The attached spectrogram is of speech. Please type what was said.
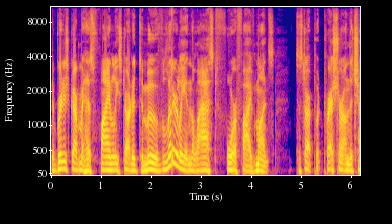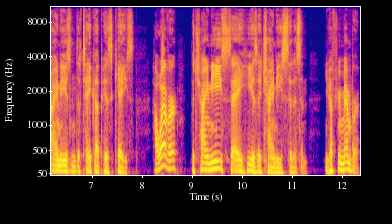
the British government has finally started to move, literally in the last four or five months, to start put pressure on the Chinese and to take up his case. However, the Chinese say he is a Chinese citizen. You have to remember,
